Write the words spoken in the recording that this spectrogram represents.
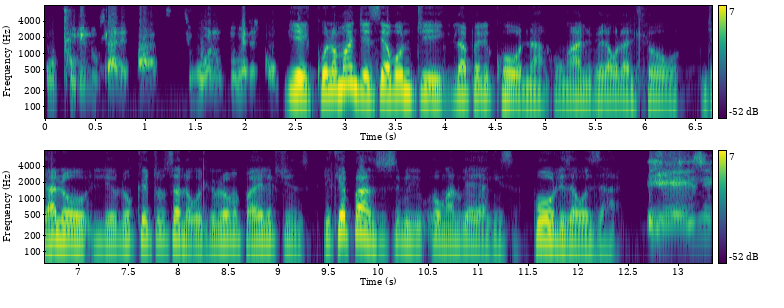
uthuli luhlale phansi sibone ukuthi kumele siqonde. Ye khona manje siyabona ukuthi lapho elikhona kungani vela kula nhloko. Njalo lokhetho olusanda kwedlula ama-bi-elections likhe phansi sibili ongani kuyayangisa. Pho lizakwenzani? Um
